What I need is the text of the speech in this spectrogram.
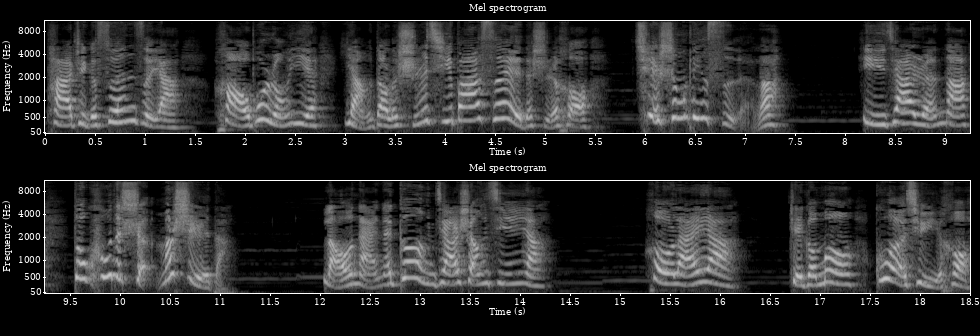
他这个孙子呀，好不容易养到了十七八岁的时候，却生病死了，一家人呐都哭的什么似的，老奶奶更加伤心呀。后来呀，这个梦过去以后。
